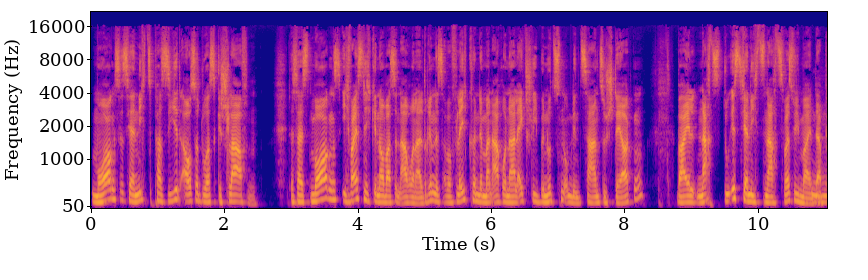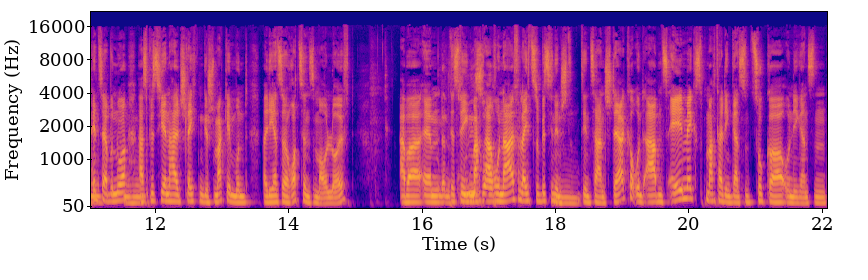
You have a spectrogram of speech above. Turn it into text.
morgens ist ja nichts passiert, außer du hast geschlafen. Das heißt, morgens, ich weiß nicht genau, was in Aronal drin ist, aber vielleicht könnte man Aronal actually benutzen, um den Zahn zu stärken. Weil nachts, du isst ja nichts nachts, weißt du, wie ich meine? Da Mhm. pennst du aber nur, Mhm. hast ein bisschen halt schlechten Geschmack im Mund, weil die ganze Rotze ins Maul läuft. Aber ähm, deswegen macht so- Aronal vielleicht so ein bisschen den, Mhm. den Zahn stärker und abends Elmex macht halt den ganzen Zucker und die ganzen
